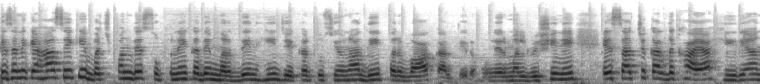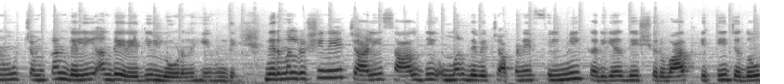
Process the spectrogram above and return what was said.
ਕਿਸੇ ਨੇ ਕਿਹਾ ਸੀ ਕਿ ਬਚਪਨ ਦੇ ਸੁਪਨੇ ਕਦੇ ਮਰਦੇ ਨਹੀਂ, ਜੇਕਰ ਤੁਸੀਂ ਉਹਨਾਂ ਦੀ ਪਰਵਾਹ ਕਰਦੇ ਰਹੋ। ਨਿਰਮਲ ਰਿਸ਼ੀ ਨੇ ਇਹ ਸੱਚ ਕਰ ਦਿਖਾਇਆ, ਹੀਰਿਆਂ ਨੂੰ ਚਮਕਣ ਦੇ ਲਈ ਅੰਧੇਰੇ ਦੀ ਲੋੜ ਨਹੀਂ ਹੁੰਦੀ। ਨਿਰਮਲ ਰਿਸ਼ੀ ਨੇ 40 ਸਾਲ ਦੀ ਉਮਰ ਦੇ ਵਿੱਚ ਆਪਣੇ ਫਿਲਮੀ ਕੈਰੀਅਰ ਦੀ ਸ਼ੁਰੂਆਤ ਕੀਤੀ, ਜਦੋਂ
